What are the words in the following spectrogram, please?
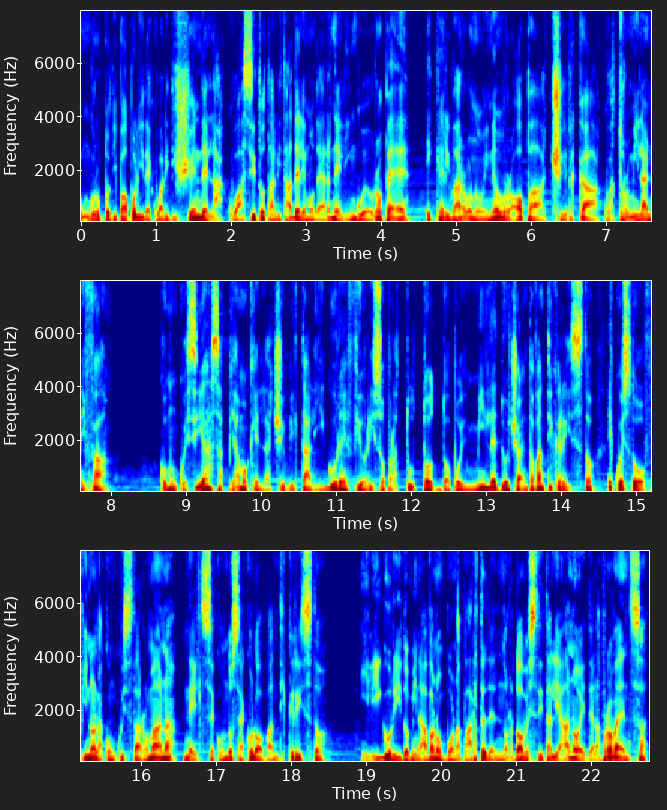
un gruppo di popoli dai quali discende la quasi totalità delle moderne lingue europee e che arrivarono in Europa circa 4.000 anni fa. Comunque sia, sappiamo che la civiltà ligure fiorì soprattutto dopo il 1200 a.C. e questo fino alla conquista romana, nel II secolo a.C. I Liguri dominavano buona parte del nord-ovest italiano e della Provenza,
